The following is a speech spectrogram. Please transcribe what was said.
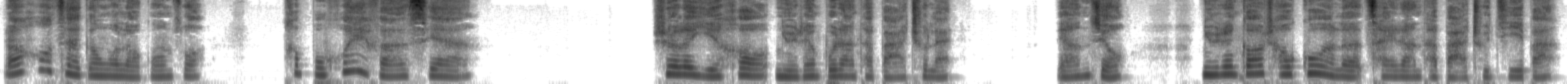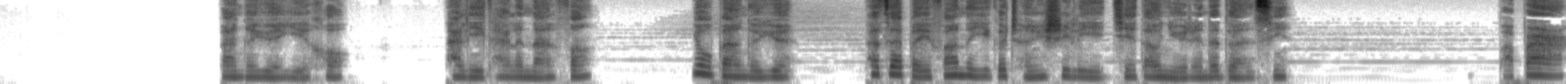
然后再跟我老公做，他不会发现。说了以后，女人不让他拔出来，良久，女人高潮过了才让他拔出鸡巴。半个月以后，他离开了南方，又半个月，他在北方的一个城市里接到女人的短信：“宝贝儿，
